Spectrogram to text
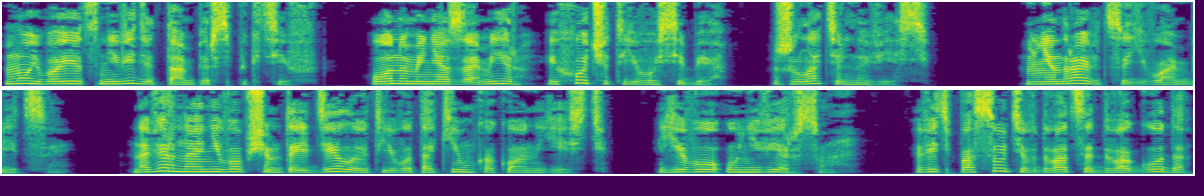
Мой боец не видит там перспектив. Он у меня за мир и хочет его себе, желательно весь. Мне нравятся его амбиции. Наверное, они, в общем-то, и делают его таким, какой он есть его универсум. Ведь, по сути, в 22 года,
